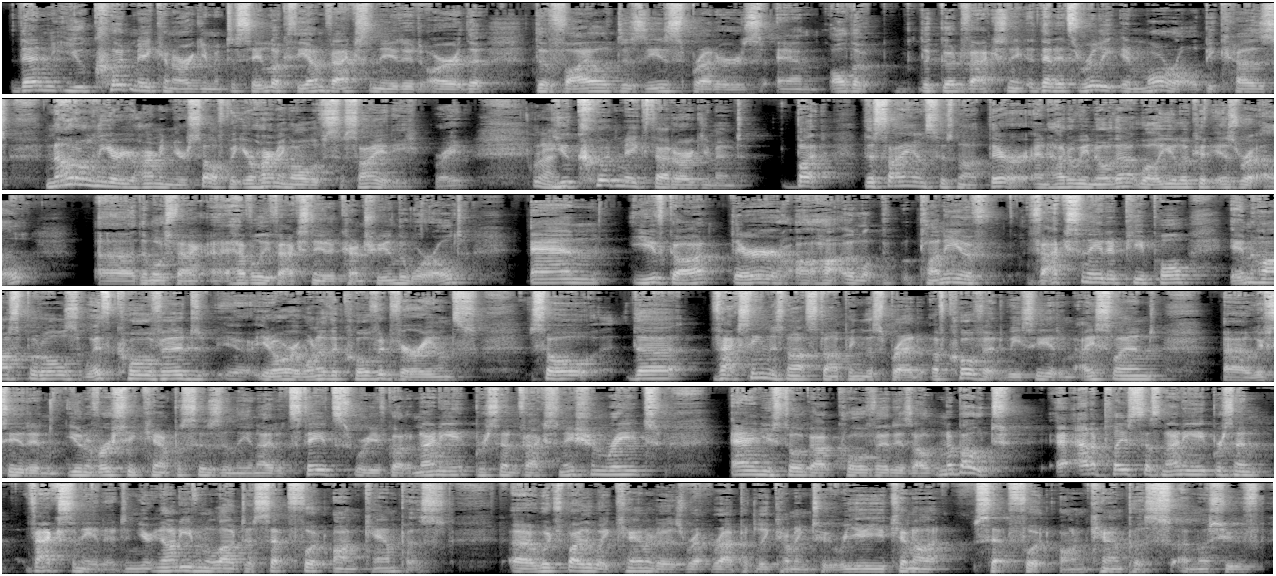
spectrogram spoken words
then you could make an argument to say, look, the unvaccinated are the, the vile disease spreaders and all the, the good vaccinated, that it's really immoral because not only are you harming yourself, but you're harming all of society, right? right. You could make that argument but the science is not there. And how do we know that? Well, you look at Israel, uh, the most vac- heavily vaccinated country in the world, and you've got there uh, plenty of vaccinated people in hospitals with COVID, you know, or one of the COVID variants. So the vaccine is not stopping the spread of COVID. We see it in Iceland. Uh, we see it in university campuses in the United States, where you've got a 98% vaccination rate and you still got COVID is out and about at a place that's 98% vaccinated and you're not even allowed to set foot on campus, uh, which, by the way, Canada is ra- rapidly coming to, where you, you cannot set foot on campus unless you've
